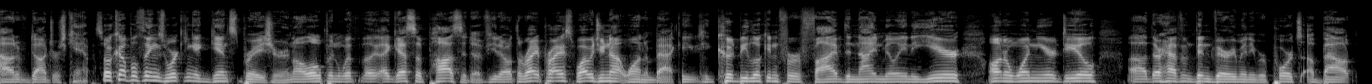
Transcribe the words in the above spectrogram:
out of Dodgers camp. So a couple things working against Brasier, and I'll open with, uh, I guess, a positive. You know, at the right price, why would you not want him back? He, he could be looking for five to nine million a year on a one-year deal. Uh, there haven't been very many reports about,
